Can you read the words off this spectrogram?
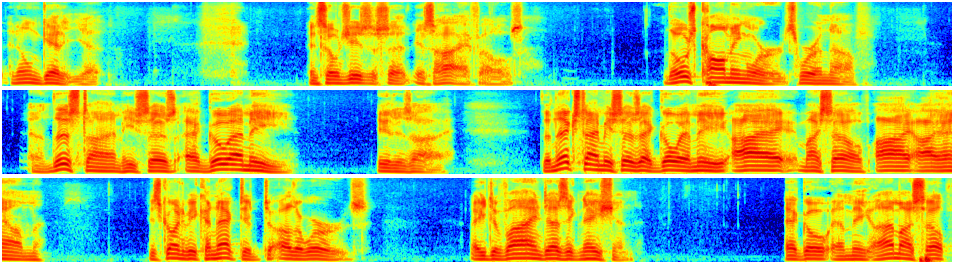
They don't get it yet. And so Jesus said, It's I, fellows. Those calming words were enough. And this time he says, Ego eimi, it is I. The next time he says that, ego eimi, I myself, I, I am, is going to be connected to other words, a divine designation. Ego eimi, I myself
